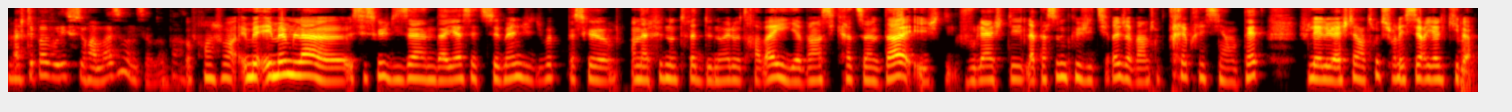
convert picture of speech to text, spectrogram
Mm. Achetez pas vos livres sur Amazon, ça va pas. Franchement, et, même là, euh, c'est ce que je disais à Andaya cette semaine. J'ai dit ouais, parce que on a fait notre fête de Noël au travail. Il y avait un Secret Santa et je, dis- je voulais acheter la personne que j'ai tirée. J'avais un truc très précis en tête. Je voulais lui acheter un truc sur les serial killers.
